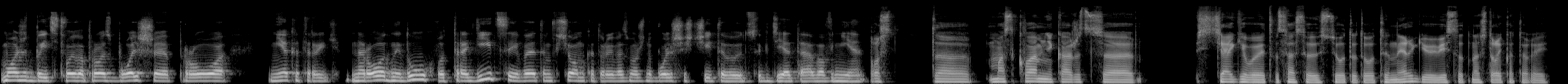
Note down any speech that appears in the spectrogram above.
может быть, твой вопрос больше про некоторый народный дух, вот традиции в этом всем, которые, возможно, больше считываются где-то вовне. Просто Москва, мне кажется, стягивает, высасывает всю вот эту вот энергию, весь тот настрой, который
